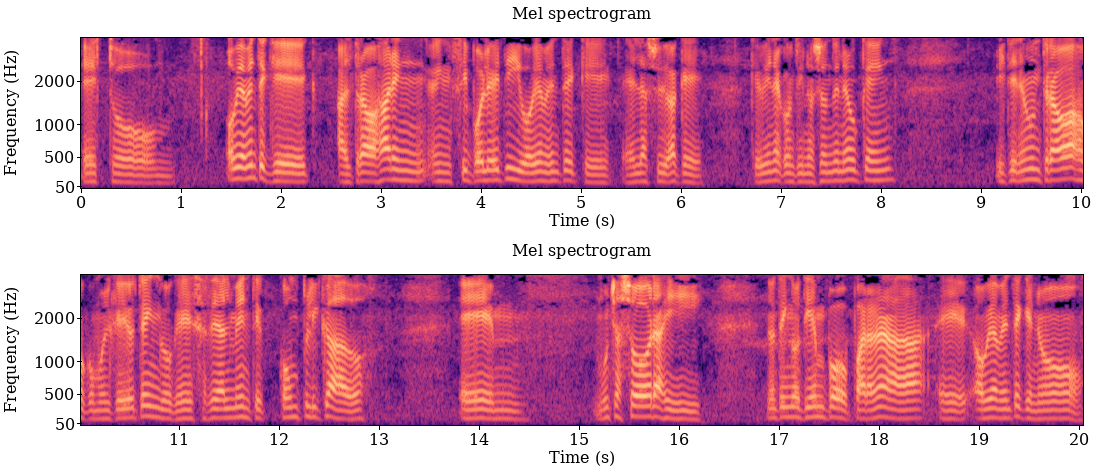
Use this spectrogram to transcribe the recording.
esto, obviamente que al trabajar en, en Cipolletti, obviamente que es la ciudad que, que viene a continuación de Neuquén, y tener un trabajo como el que yo tengo, que es realmente complicado, em, muchas horas y no tengo tiempo para nada, eh, obviamente que no,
